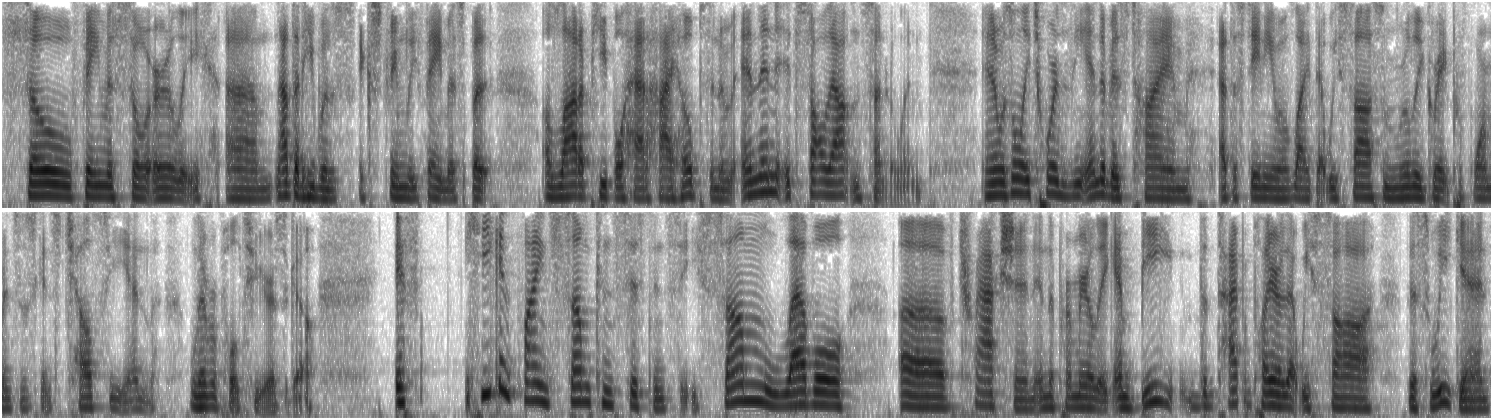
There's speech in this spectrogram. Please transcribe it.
so famous so early. Um, not that he was extremely famous, but a lot of people had high hopes in him. And then it stalled out in Sunderland. And it was only towards the end of his time at the Stadium of Light that we saw some really great performances against Chelsea and Liverpool two years ago. If he can find some consistency, some level of traction in the Premier League, and be the type of player that we saw this weekend,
